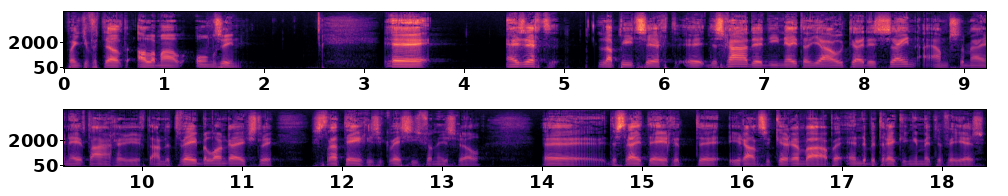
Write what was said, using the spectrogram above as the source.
Want je vertelt allemaal onzin. Uh, hij zegt, Lapid zegt, de schade die Netanyahu tijdens zijn ambtstermijn heeft aangericht aan de twee belangrijkste strategische kwesties van Israël. Uh, de strijd tegen het Iraanse kernwapen en de betrekkingen met de VS.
